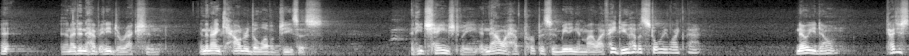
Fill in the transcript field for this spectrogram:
and, and I didn't have any direction. And then I encountered the love of Jesus. And he changed me. And now I have purpose and meaning in my life. Hey, do you have a story like that? No, you don't. Can I just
